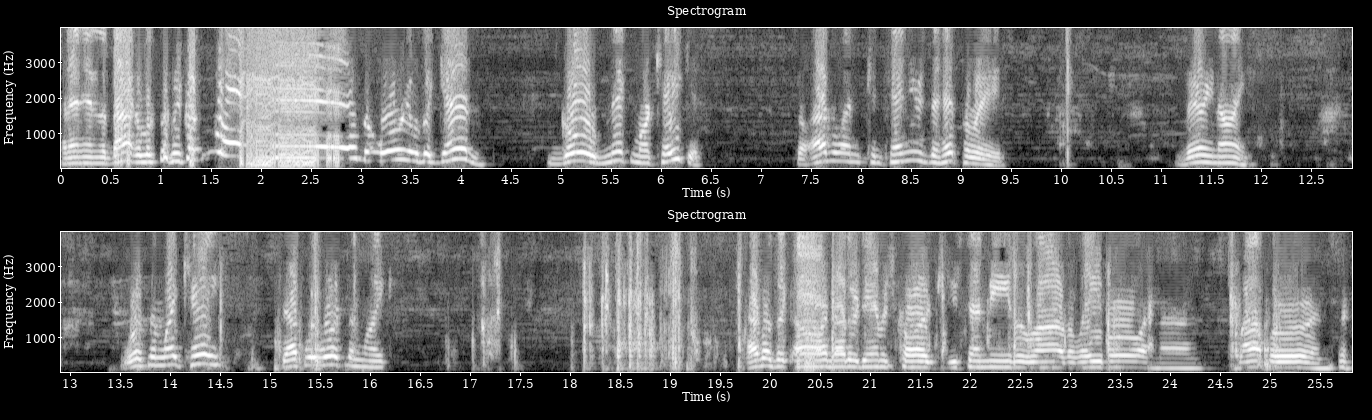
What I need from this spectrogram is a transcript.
And then in the back, it looks like we've got oh, the Orioles again. Gold, Nick Markakis. So Evelyn continues the hit parade. Very nice. Workman-like case. Definitely workman-like. Everyone's like, oh, another damaged card. Could you send me the uh, the label and the wrapper? And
